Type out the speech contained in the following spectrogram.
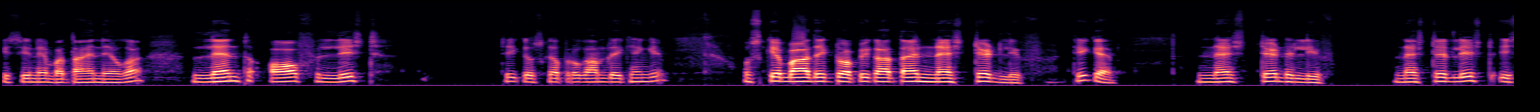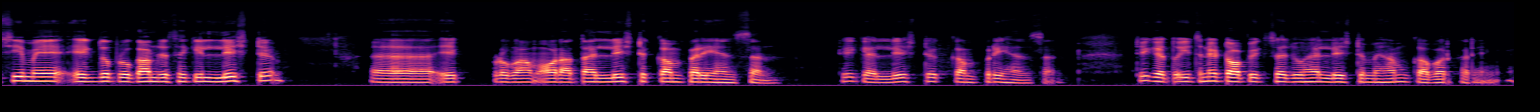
किसी ने बताया नहीं होगा। लेंथ ऑफ़ लिस्ट, ठीक है, उसका प्रोग्राम देखेंगे। उसके बाद एक टॉपिक आता है नेस्टेड लिफ, ठीक है? नेस्टेड लिफ, नेस्टेड लिस्ट, इसी में एक दो प्रोग्राम, जैसे कि लिस्ट एक प्रोग्राम और आता है लिस्ट कंप्रीहेंसन ठीक है, लिस्ट कंप्रीहेंसन ठीक है तो इतने टॉपिक से जो है लिस्ट में हम कवर करेंगे।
